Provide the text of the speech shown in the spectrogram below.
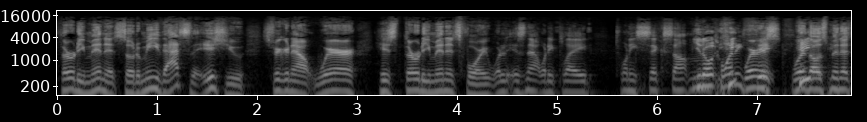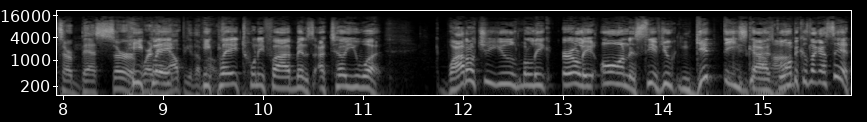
30 minutes. So to me, that's the issue. Is figuring out where his 30 minutes for. You. What isn't that what he played? 26 something. You know, he- where is where he- those minutes are best served, where played, they help you the he most. He played 25 minutes. I tell you what, why don't you use Malik early on to see if you can get these guys Uh-huh. going? Because, like I said,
